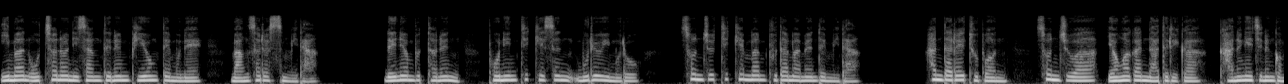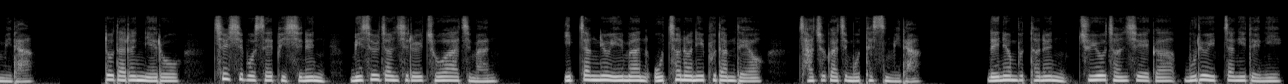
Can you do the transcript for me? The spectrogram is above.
2만 5천 원 이상 드는 비용 때문에 망설였습니다. 내년부터는 본인 티켓은 무료이므로 손주 티켓만 부담하면 됩니다. 한 달에 두 번 손주와 영화관 나들이가 가능해지는 겁니다. 또 다른 예로 75세 B 씨는 미술 전시를 좋아하지만 입장료 1만 5천 원이 부담되어 자주 가지 못했습니다. 내년부터는 주요 전시회가 무료 입장이 되니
